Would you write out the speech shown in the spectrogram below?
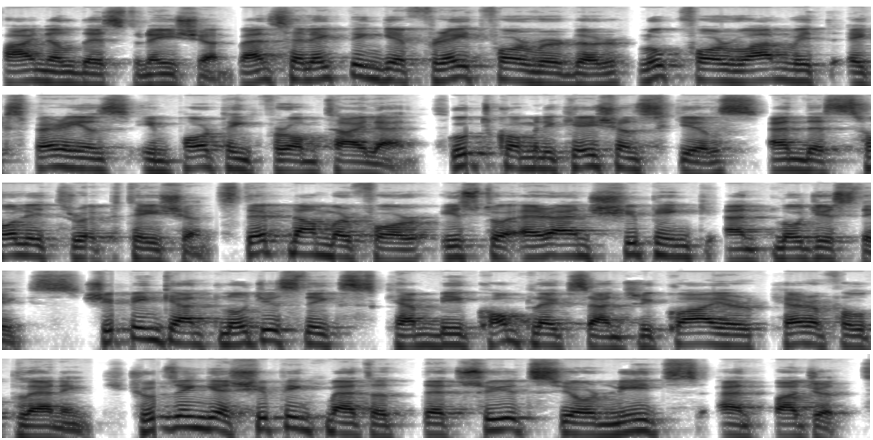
final destination. When selecting a freight forwarder, look for one with experience importing from Thailand, good communication skills, and a solid reputation. Step number four is to arrange shipping and logistics. Shipping and logistics logistics can be complex and require careful planning. Choosing a shipping method that suits your needs and budget,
